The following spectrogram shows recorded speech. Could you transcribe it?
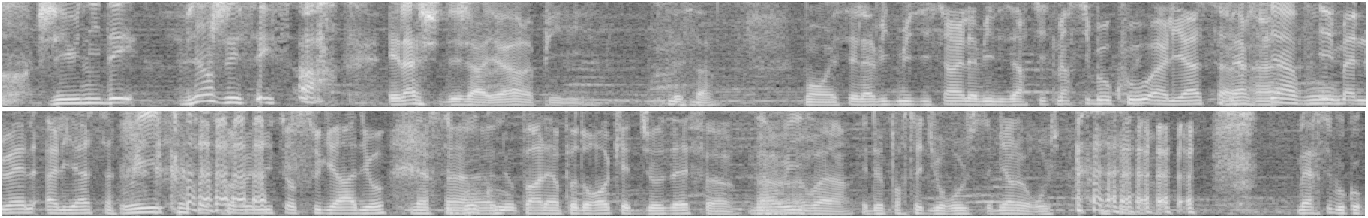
Oh, J'ai une idée, viens j'essaye ça. Et là je suis déjà ailleurs et puis c'est ça. Bon, et c'est la vie de musicien et la vie des artistes. Merci beaucoup, alias. Merci à vous. Emmanuel, alias. Oui, d'être revenu sur Tsugi Radio. merci Euh, beaucoup. nous parler un peu de rock et de Joseph. euh, Ben euh, oui. Voilà. Et de porter du rouge, c'est bien le rouge. Merci beaucoup.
